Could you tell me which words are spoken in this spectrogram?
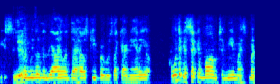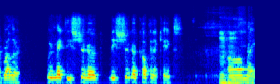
to- Yeah. when we lived in the islands, our housekeeper was like our nanny. I went like a second mom to me and my my brother. We would make these sugar these sugar coconut cakes. Mhm. Oh my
